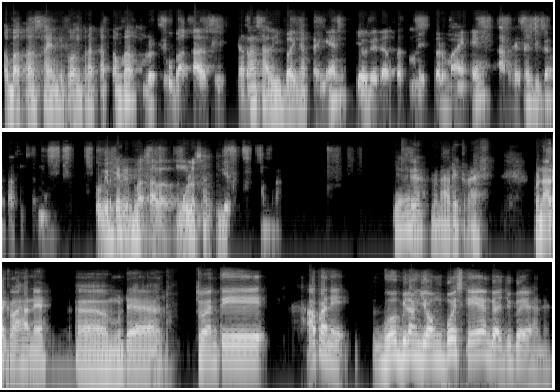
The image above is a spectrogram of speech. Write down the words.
eh, bakal sign di kontrak atau enggak menurutku bakal sih karena Salibanya pengen dia udah dapat menit bermain Arteta juga pasti senang. Gue pikir bakal mulus aja. Ya, menarik lah. Menarik lah Han ya. Em, udah 20 apa nih? Gue bilang young boys kayaknya enggak juga ya Han ya.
